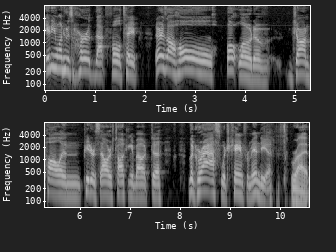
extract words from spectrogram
Anyone who's heard that full tape, there's a whole boatload of John Paul and Peter Sellers talking about uh, the grass which came from India. Right.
